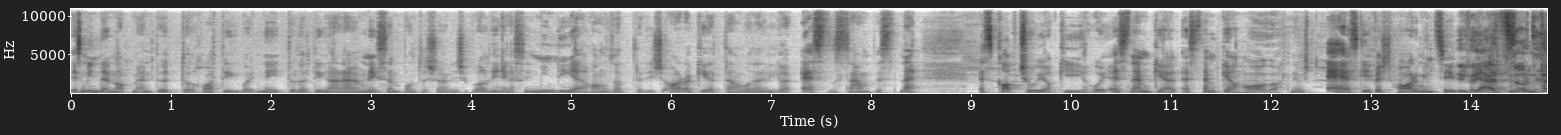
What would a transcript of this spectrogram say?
ez minden nap ment 5-től 6-ig, vagy 4-től 5-ig, nem emlékszem pontosan, és akkor a lényeg az, hogy mindig elhangzott ez, és arra kértem volna, hogy ezt a számot, ezt ne, ezt kapcsolja ki, hogy ezt nem kell, ezt nem kell hallgatni. Most ehhez képest 30 évig játszott.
